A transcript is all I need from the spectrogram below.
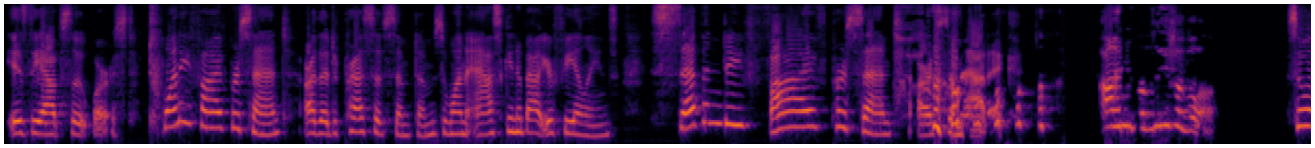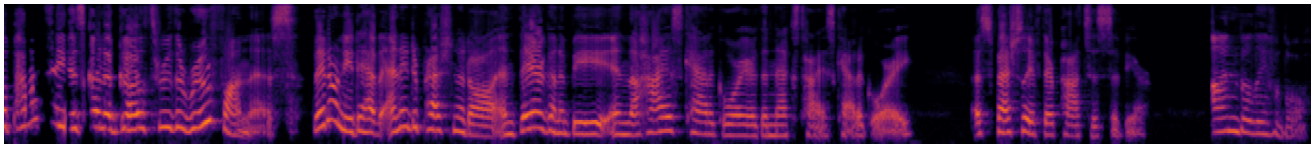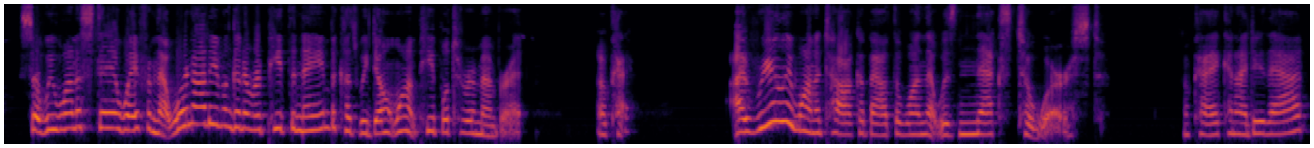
is the absolute worst. 25% are the depressive symptoms when asking about your feelings. 75% are somatic. Unbelievable. So a POTSie is going to go through the roof on this. They don't need to have any depression at all, and they're going to be in the highest category or the next highest category, especially if their POTS is severe. Unbelievable. So we want to stay away from that. We're not even going to repeat the name because we don't want people to remember it. Okay. I really want to talk about the one that was next to worst. Okay. Can I do that?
